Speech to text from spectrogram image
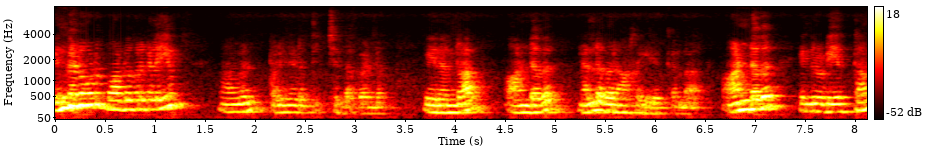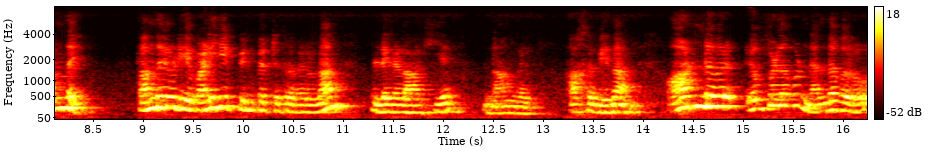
எங்களோடு வாழ்பவர்களையும் நாங்கள் வழிநடத்தி செல்ல வேண்டும். ஏனென்றால் ஆண்டவர் நல்லவராக இருக்கின்றார். ஆண்டவர் எங்களுடைய தந்தை. தந்தையுடைய வழியை பின்பற்றுகிறவர்கள் தான் பிள்ளைகளாகிய நாங்கள். ஆகவேதான் ஆண்டவர் எவ்வளவு நல்லவரோ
